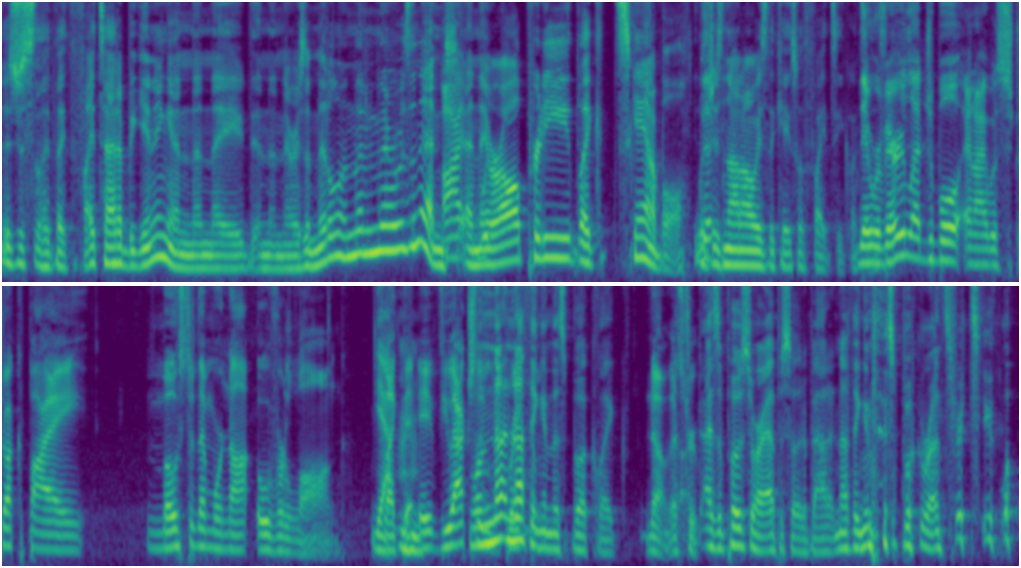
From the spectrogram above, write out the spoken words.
it's just like, like the fights had a beginning and then they and then there was a middle and then there was an end. I- and they were all pretty like scannable, which The- is not always the case with fight sequences. They were very legible, and I was struck by most of them were not over long. Yeah, like the, mhm. if you actually well, no, nothing in this book like No, that's true. as opposed to our episode about it, nothing in this book runs for too long.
